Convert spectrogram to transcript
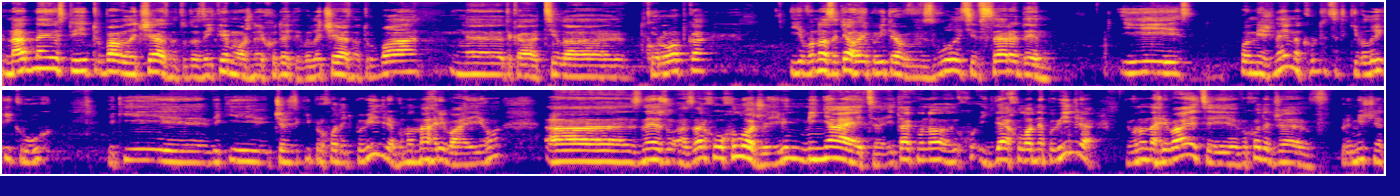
Над нею стоїть труба величезна, туди зайти можна і ходити. Величезна труба, е, така ціла коробка, і вона затягує повітря з вулиці всередину. І поміж ними крутиться такий великий круг, який, в який, через який проходить повітря, воно нагріває його а, знизу, а зверху охолоджує. І він міняється. І так воно йде холодне повітря, і воно нагрівається і виходить вже в приміщення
